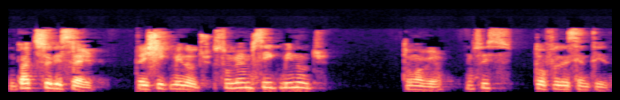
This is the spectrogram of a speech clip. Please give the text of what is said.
Enquanto se eu disser tens 5 minutos, são mesmo 5 minutos. Estão a ver? Não sei se estou a fazer sentido.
